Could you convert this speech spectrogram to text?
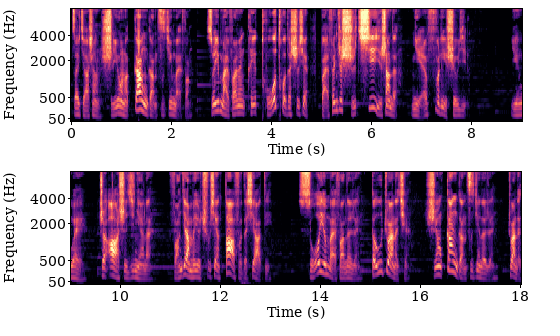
再加上使用了杠杆资金买房，所以买房人可以妥妥的实现百分之十七以上的年复利收益。因为这二十一年来，房价没有出现大幅的下跌。所有买房的人都赚了钱，使用杠杆资金的人赚得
